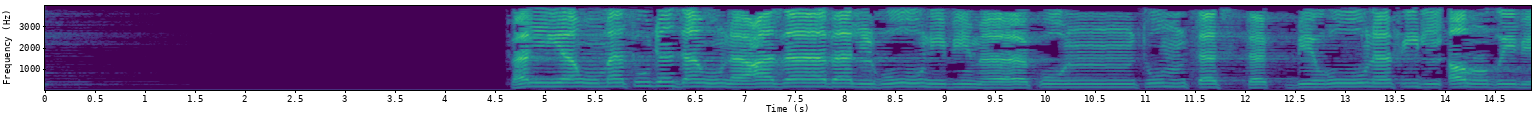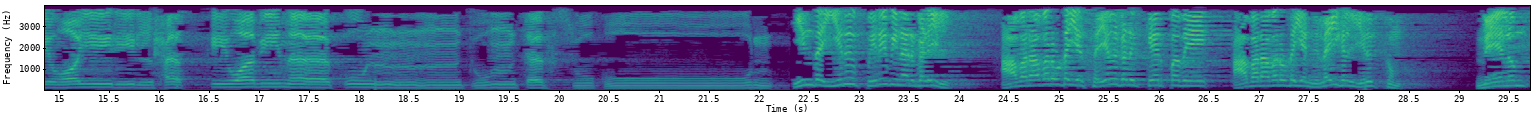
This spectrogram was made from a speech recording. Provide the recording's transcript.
فَالْيَوْمَ تُجْزَوْنَ عَذَابَ الْهُونِ بِمَا كُنتُمْ تَسْتَكْبِرُونَ فِي الْأَرْضِ بِغَيْرِ الْحَقِّ وَبِمَا كُنتُمْ تَفْسُقُونَ இந்த இரு பிரிவினர்களில் அவரவருடைய செயல்களுக்கேற்பவே அவரவருடைய நிலைகள் இருக்கும் மேலும்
